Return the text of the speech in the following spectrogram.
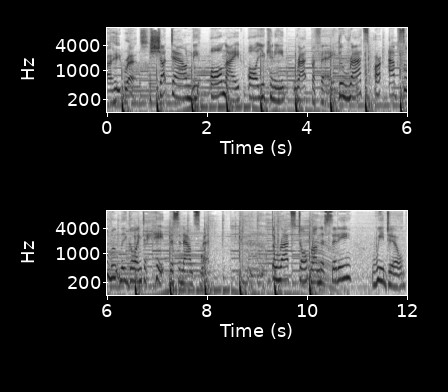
I hate rats. Shut down the all night, all you can eat rat buffet. The rats are absolutely going to hate this announcement. The rats don't run this city, we do.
